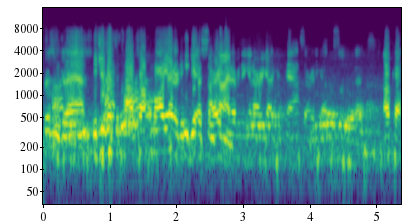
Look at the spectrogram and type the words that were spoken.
Prism draft. Did you rip the tops off them all yet, or did he give us some I already got everything in. I already got your pass. I already got the silver packs. Okay.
